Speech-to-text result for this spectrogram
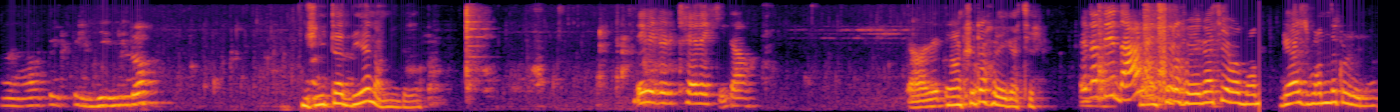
হ্যাঁ অল্প একটু ঘি দিল। ঘিটা দিয়ে নামিয়ে দেবো। দেখি এটা খেয়ে দেখি দাও। তাহলে তো- মাংসটা হয়ে গেছে। এটা দিয়ে দাও না। মাংসটা হয়ে গেছে এবার বন্ধ- গ্যাস বন্ধ করে দিলাম।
